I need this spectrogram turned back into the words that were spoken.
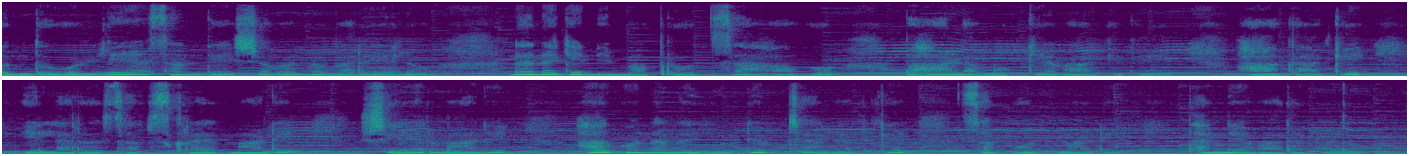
ಒಂದು ಒಳ್ಳೆಯ ಸಂದೇಶವನ್ನು ಬರೆಯಲು ನನಗೆ ನಿಮ್ಮ ಪ್ರೋತ್ಸಾಹವು ಬಹಳ ಮುಖ್ಯವಾಗಿದೆ. ಹಾಗಾಗಿ ಎಲ್ಲರೂ ಸಬ್ಸ್ಕ್ರೈಬ್ ಮಾಡಿ, ಶೇರ್ ಮಾಡಿ ಹಾಗೂ ನನ್ನ ಯೂಟ್ಯೂಬ್ ಚಾನಲ್ಗೆ ಸಪೋರ್ಟ್ ಮಾಡಿ. ಧನ್ಯವಾದಗಳು.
